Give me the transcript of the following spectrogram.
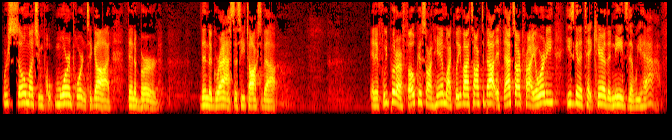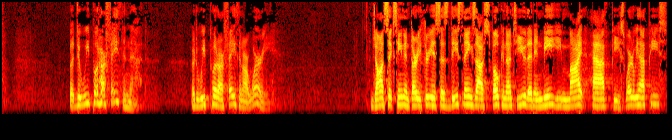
We're so much impo- more important to God than a bird, than the grass, as he talks about. And if we put our focus on him, like Levi talked about, if that's our priority, he's going to take care of the needs that we have. But do we put our faith in that? Or do we put our faith in our worry? John 16 and 33, it says, These things I have spoken unto you, that in me ye might have peace. Where do we have peace?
